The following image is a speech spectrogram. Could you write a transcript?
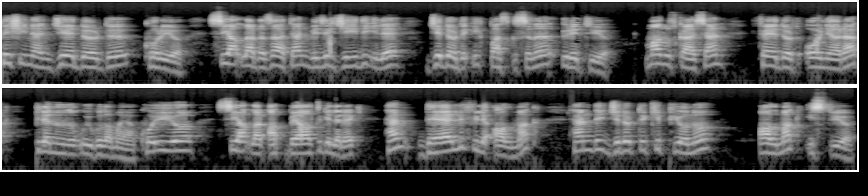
Peşinen C4'ü koruyor. Siyahlar da zaten vezir C7 ile C4'e ilk baskısını üretiyor. Magnus Carlsen F4 oynayarak planını uygulamaya koyuyor. Siyahlar at B6 gelerek hem değerli fili almak hem de C4'teki piyonu almak istiyor.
